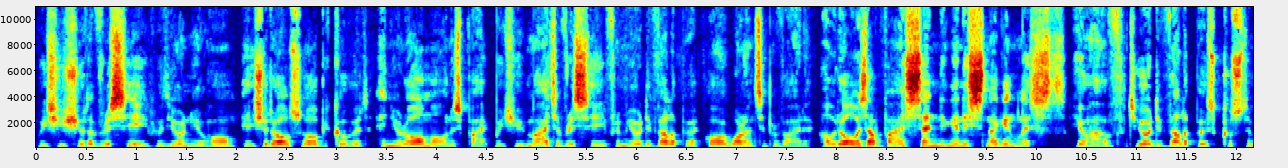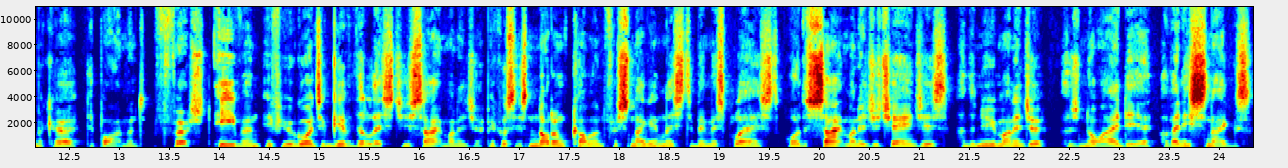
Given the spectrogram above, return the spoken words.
which you should have received with your new home. It should also be covered in your homeowner's pack, which you might have received from your developer or warranty provider. I would always advise sending any snagging lists you have to your developer's customer care department first, even if you're going to give the list to your site manager, because it's not uncommon for snagging lists to be misplaced or the site manager changes and the new manager has no idea of any snags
